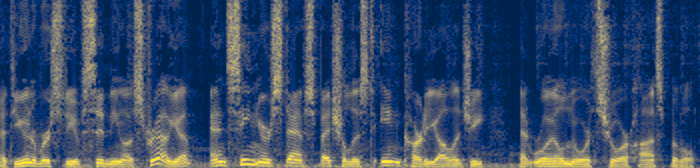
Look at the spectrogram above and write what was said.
at the University of Sydney, Australia, and senior staff specialist in cardiology at Royal North Shore Hospital.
